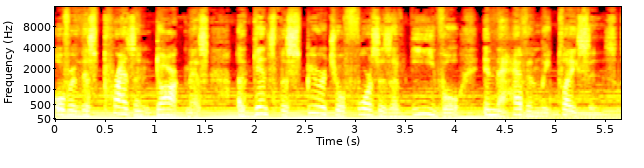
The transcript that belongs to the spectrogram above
over this present darkness, against the spiritual forces of evil in the heavenly places.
